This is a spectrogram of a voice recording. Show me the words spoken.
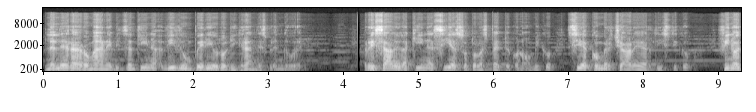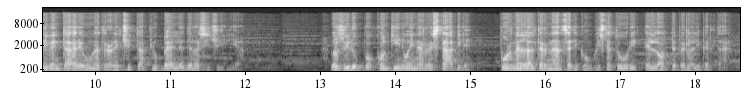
Nell'era romana e bizantina vive un periodo di grande splendore. Risale la china sia sotto l'aspetto economico, sia commerciale e artistico, fino a diventare una tra le città più belle della Sicilia. Lo sviluppo continua inarrestabile, pur nell'alternanza di conquistatori e lotte per la libertà.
